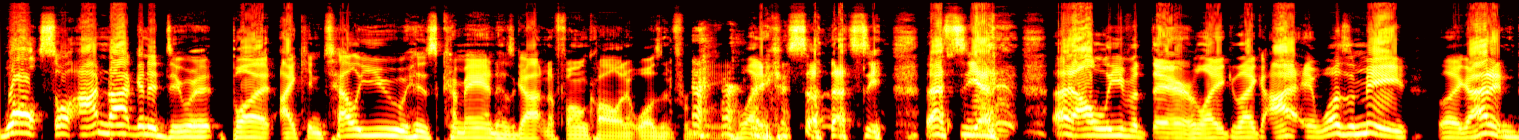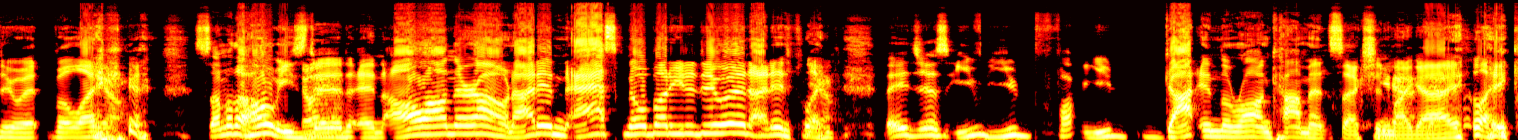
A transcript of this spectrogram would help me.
well, so I'm not going to do it, but I can tell you his command has gotten a phone call and it wasn't for me. like, so that's the, that's the, I'll leave it there. Like, like I, it wasn't me. Like, I didn't do it, but like yeah. some of the homies oh, did yeah. and all on their own. I didn't ask nobody to do it. I didn't like, yeah. they just, you, you, you got in the wrong comment section, my guy. like,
